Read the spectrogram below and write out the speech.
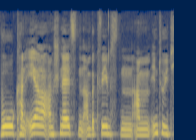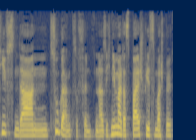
Wo kann er am schnellsten, am bequemsten, am intuitivsten da einen Zugang zu finden? Also ich nehme mal das Beispiel zum Beispiel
